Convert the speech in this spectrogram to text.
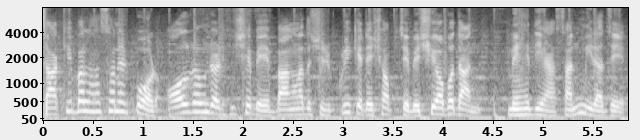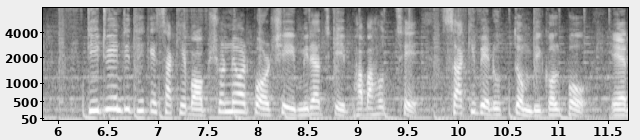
সাকিব আল হাসানের পর অলরাউন্ডার হিসেবে বাংলাদেশের ক্রিকেটে সবচেয়ে বেশি অবদান মেহেদি হাসান মিরাজের। টি টোয়েন্টি থেকে সাকিব অবসর নেওয়ার পর সেই মিরাজকে ভাবা হচ্ছে সাকিবের উত্তম বিকল্প। এর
